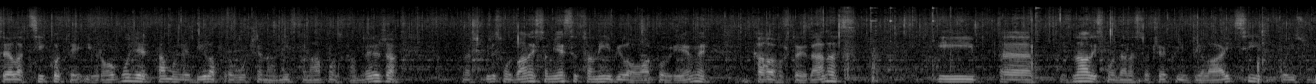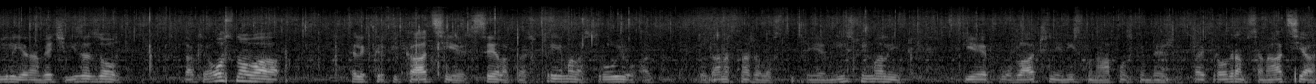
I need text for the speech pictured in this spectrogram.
sela Cikote i Rogulje, tamo je bila provučena nisko naponska mreža. Znači bili smo u 12. mjesecu, ali nije bilo ovako vrijeme kao što je danas. I e, znali smo da nas očekuju bjelajci koji su bili jedan veći izazov. Dakle, osnova elektrifikacije sela koja su prije imala struju, a do danas nažalost je nisu imali, je povlačenje niskonaponske mreže. Taj program sanacija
